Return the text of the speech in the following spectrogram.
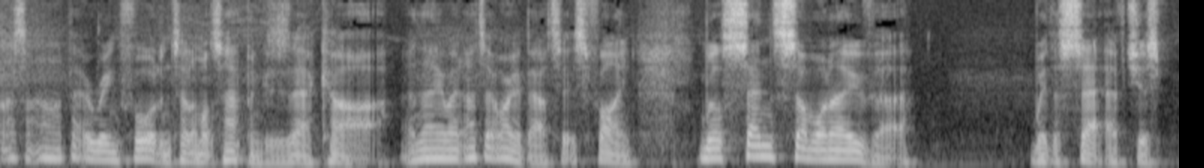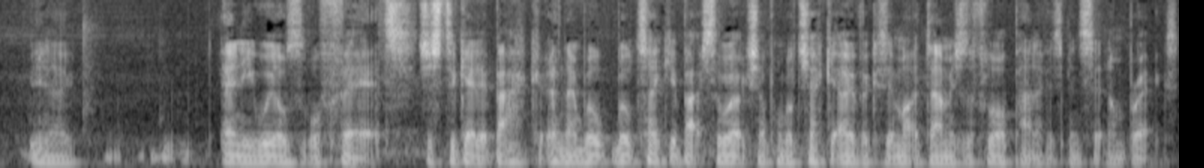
I was like, oh, I better ring Ford and tell them what's happened because it's their car. And they went, oh, don't worry about it. It's fine. We'll send someone over with a set of just you know any wheels that will fit just to get it back and then we'll we'll take it back to the workshop and we'll check it over because it might have damaged the floor pan if it's been sitting on bricks.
